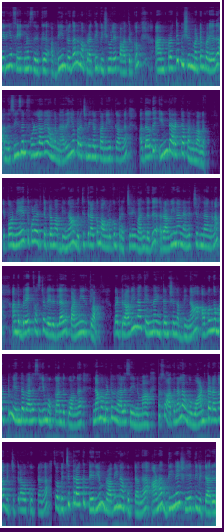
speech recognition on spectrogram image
பெரிய ஃபேக்னஸ் இருக்குது அப்படின்றத நம்ம பிரதி பிஷுவிலே பார்த்துருக்கோம். அண்ட் பிரதி இஷ்யூன் மட்டும் கிடையாது அந்த சீசன் ஃபுல்லாகவே அவங்க நிறைய பிரச்சனைகள் பண்ணியிருக்காங்க. அதாவது இன்டெரக்டாக பண்ணுவாங்க. இப்போ நேற்று கூட எடுத்துக்கிட்டோம் அப்படின்னா விசித்ராக்கும் அவங்களுக்கும் பிரச்சனை வந்தது. ரவினா நினச்சிருந்தாங்கன்னா அந்த பிரேக்ஃபாஸ்ட்டை வேறு எதுலையாவது பண்ணியிருக்கலாம். பட் ரவீனாக்கு என்ன இன்டென்ஷன் அப்படின்னா அவங்க மட்டும் எந்த வேலை செய்யும் உட்காந்துக்குவாங்க நம்ம மட்டும் வேலை செய்யணுமா? ஸோ அதனால அவங்க வாண்டடாக தான் விசித்ராவை கூப்பிட்டாங்க. ஸோ விசித்ராக்கு தெரியும் ரவீனா கூப்பிட்டாங்க. ஆனால் தினேஷ் ஏற்றி விட்டாரு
